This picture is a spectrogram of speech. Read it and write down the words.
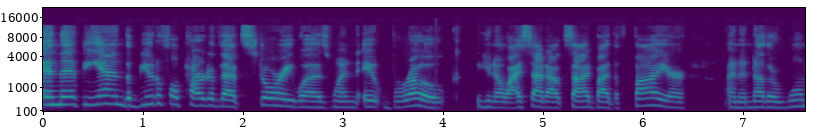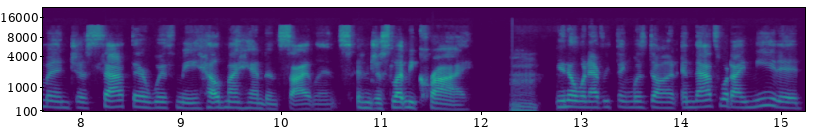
And at the end, the beautiful part of that story was when it broke. You know, I sat outside by the fire and another woman just sat there with me, held my hand in silence, and just let me cry. Mm. You know, when everything was done. And that's what I needed.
